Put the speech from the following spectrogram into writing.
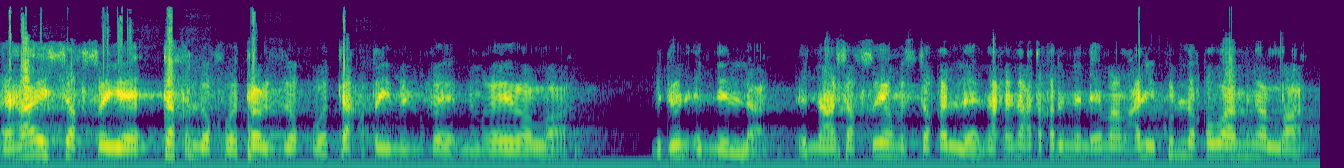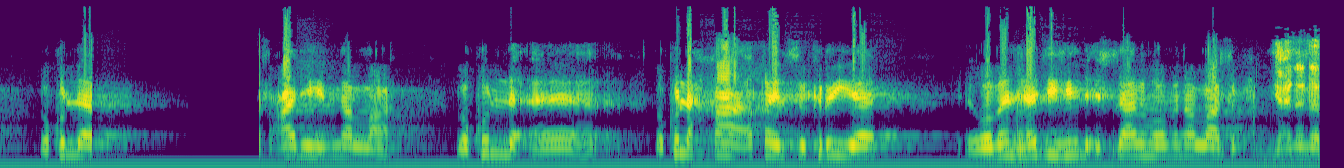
هاي الشخصية تخلق وترزق وتعطي من من غير الله بدون إذن الله. إنها شخصية مستقلة. نحن نعتقد أن الإمام علي كل قواه من الله وكل أفعاله من الله. وكل آه، وكل حقائقه الفكرية ومنهجه الإسلامي هو من الله سبحانه. يعني أنا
